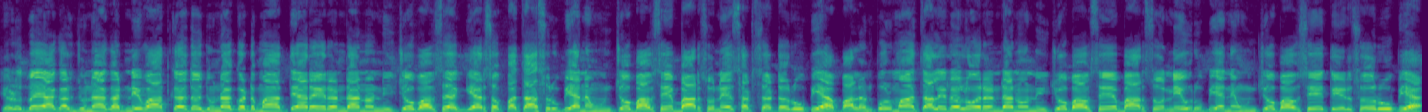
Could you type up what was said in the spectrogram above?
ખેડૂતભાઈ, આગળ જુનાગઢની વાત કરીએ તો જુનાગઢમાં અત્યારે એરંડાનો નીચો ભાવ છે અગિયારસો પચાસ રૂપિયા અને ઊંચો ભાવ છે બારસો ને સડસઠ રૂપિયા. પાલનપુરમાં ચાલી રહેલો એરંડાનો નીચો ભાવ છે બારસો નેવું રૂપિયા અને ઊંચો ભાવ છે તેરસો રૂપિયા.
